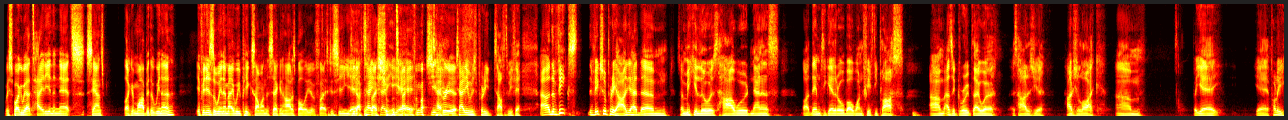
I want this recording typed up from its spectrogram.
We spoke about Tatey in the nets. Sounds like it might be the winner. if it is the winner, maybe we pick someone the second hardest bowler you ever faced because you did have to Tait- face Tait- Shaun Tait for most of your Tait- career. Tatey was pretty tough, to be fair. Uh, the Vicks, the Vicks were pretty hard. You had um, so Mickey Lewis, Harwood, Nannes, like them together, all bowled 150 plus. Um, as a group, they were as hard as you hard as you like. Um, but yeah, yeah, probably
